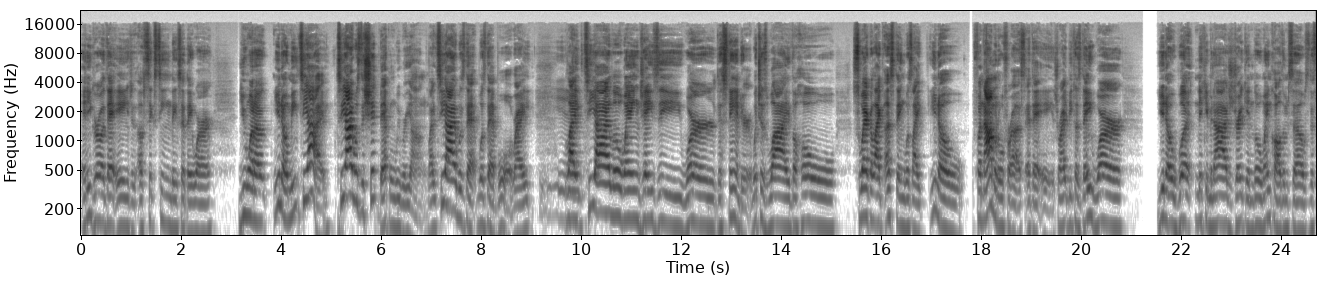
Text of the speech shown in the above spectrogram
any girl at that age of 16 they said they were you want to you know meet T.I. T.I. was the shit back when we were young. Like T.I. was that was that bull right? Yeah. like T.I., Lil Wayne, Jay Z were the standard, which is why the whole swagger like us thing was like you know phenomenal for us at that age, right? Because they were, you know, what Nicki Minaj, Drake, and Lil Wayne call themselves the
